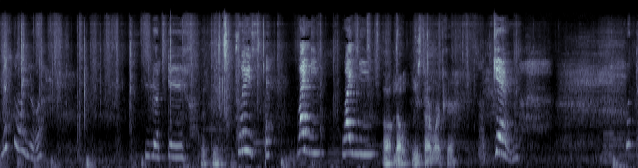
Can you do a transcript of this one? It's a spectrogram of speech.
This one, no. Nothing. Nothing. Please. Lightning. Lightning. Oh, no. V star marker. Again. What?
